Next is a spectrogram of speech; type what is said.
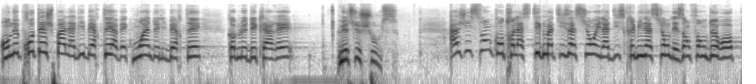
On ne protège pas la liberté avec moins de liberté, comme le déclarait M. Schulz. Agissons contre la stigmatisation et la discrimination des enfants d'Europe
